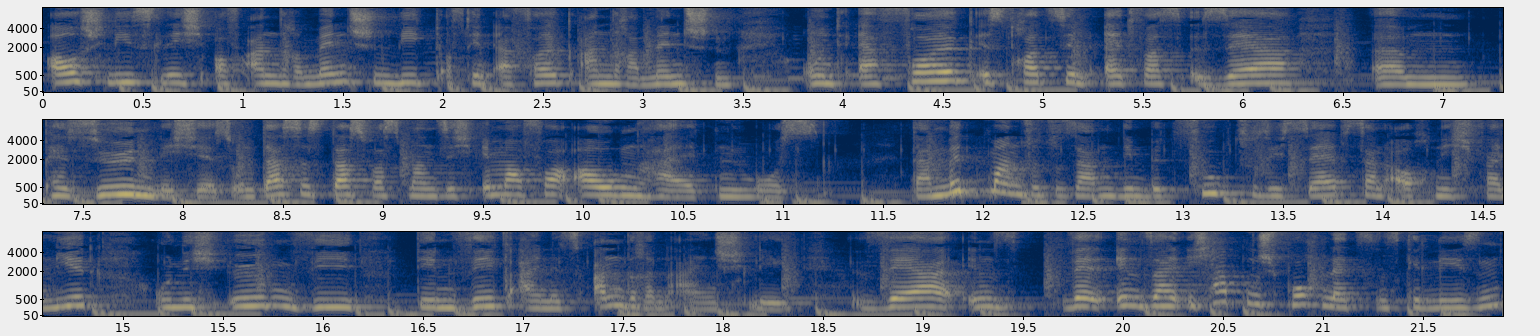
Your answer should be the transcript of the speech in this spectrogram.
ausschließlich auf andere Menschen liegt, auf den Erfolg anderer Menschen. Und Erfolg ist trotzdem etwas sehr ähm, Persönliches. Und das ist das, was man sich immer vor Augen halten muss damit man sozusagen den Bezug zu sich selbst dann auch nicht verliert und nicht irgendwie den Weg eines anderen einschlägt. Wer in, wer in sein, ich habe einen Spruch letztens gelesen,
